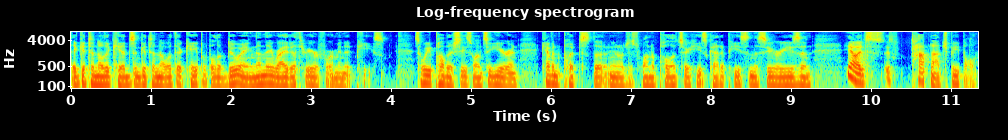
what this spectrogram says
they get to know the kids and get to know what they're capable of doing. Then they write a three or four minute piece. So we publish these once a year and kevin puts the you know just won a pulitzer. He's got a piece in the series and you know it's, it's top-notch people.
